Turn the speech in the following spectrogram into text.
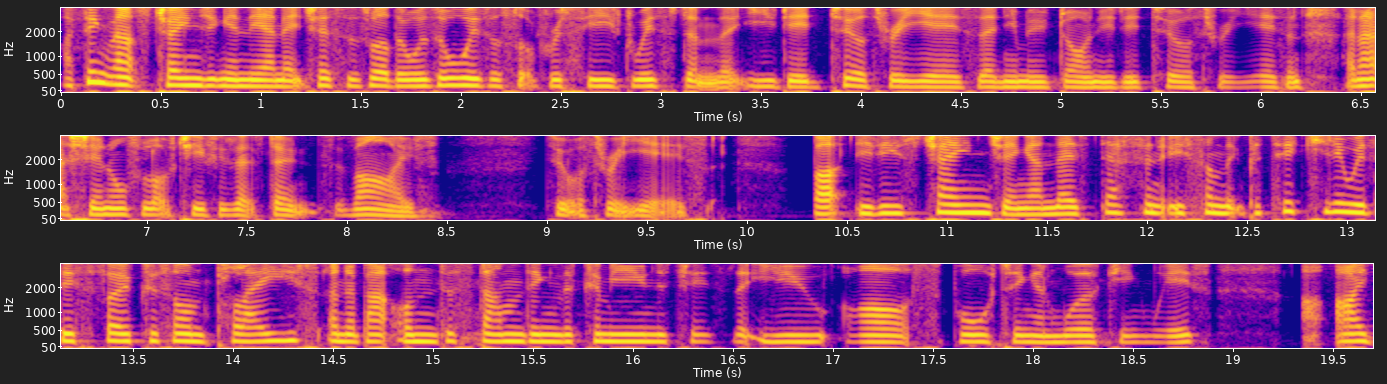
I think that's changing in the NHS as well. There was always a sort of received wisdom that you did two or three years, then you moved on, you did two or three years, and, and actually an awful lot of chief execs don't survive two or three years. But it is changing, and there's definitely something, particularly with this focus on place and about understanding the communities that you are supporting and working with. I,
